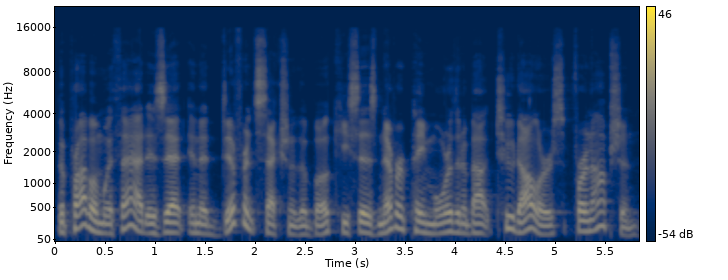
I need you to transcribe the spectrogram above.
The problem with that is that in a different section of the book, he says never pay more than about $2 for an option.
